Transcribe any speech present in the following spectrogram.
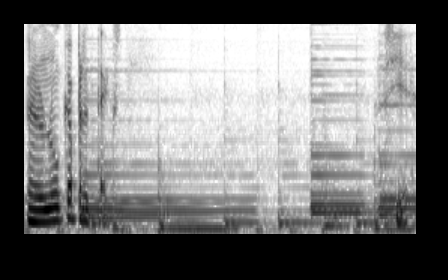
pero nunca pretexto. Así es.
